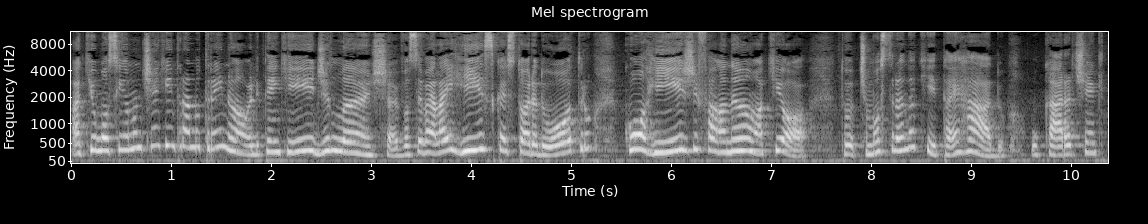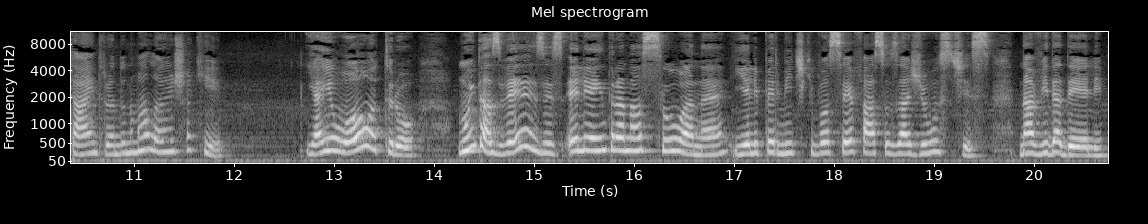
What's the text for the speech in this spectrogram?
Aqui o mocinho não tinha que entrar no trem, não. Ele tem que ir de lancha. Você vai lá e risca a história do outro, corrige fala: não, aqui ó, tô te mostrando aqui, tá errado. O cara tinha que estar tá entrando numa lancha aqui. E aí o outro muitas vezes ele entra na sua, né? E ele permite que você faça os ajustes na vida dele.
